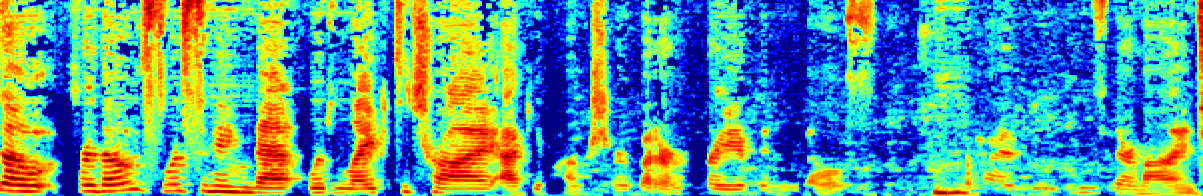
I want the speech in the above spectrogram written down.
So for those listening that would like to try acupuncture but are afraid of the needles, mm-hmm. kind of ease their mind.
